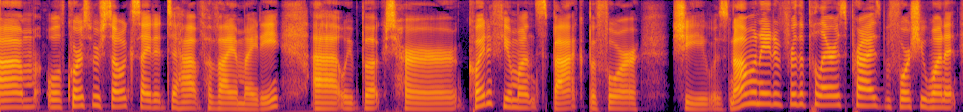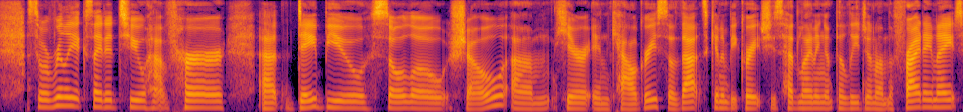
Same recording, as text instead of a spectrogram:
Um, well, of course, we're so excited to have Haviah Mighty. Uh, we booked her quite a few months back before she was nominated for the Polaris Prize, before she won it. So we're really excited to have her uh, debut solo show um, here in Calgary. So that's going to be great. She's headlining at the Legion on the Friday night.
